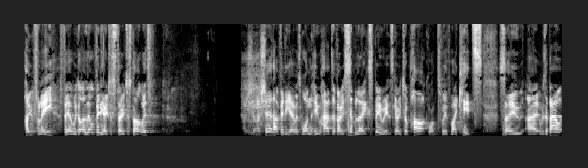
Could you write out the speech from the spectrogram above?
Hopefully, Phil, we got a little video to, st- to start with. I, sh- I share that video as one who had a very similar experience going to a park once with my kids. So uh, it was about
